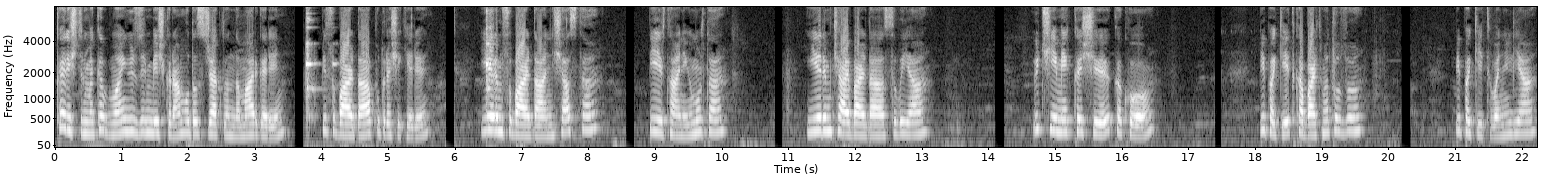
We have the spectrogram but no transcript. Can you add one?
Karıştırma kabıma 125 gram oda sıcaklığında margarin, 1 su bardağı pudra şekeri, yarım su bardağı nişasta, 1 tane yumurta, yarım çay bardağı sıvı yağ, 3 yemek kaşığı kakao, 1 paket kabartma tozu, 1 paket vanilya.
